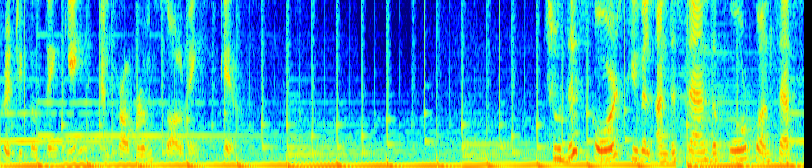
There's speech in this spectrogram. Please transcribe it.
critical thinking, and problem solving skills. Through this course, you will understand the core concepts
